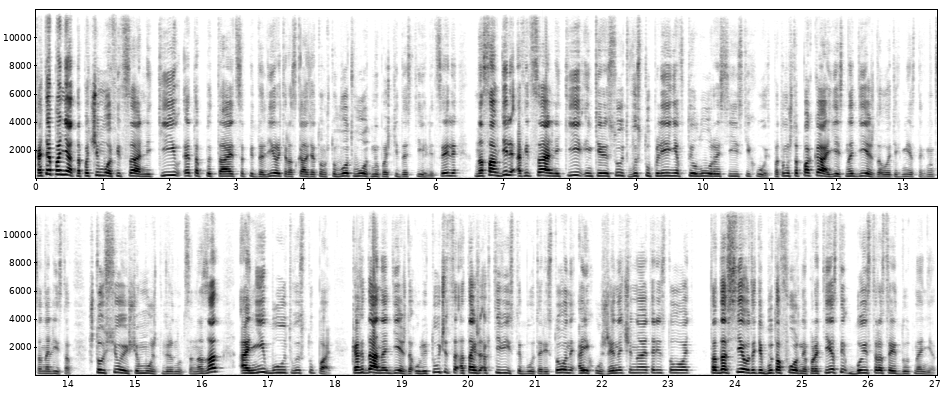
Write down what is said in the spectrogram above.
Хотя понятно, почему официальный Киев это пытается педалировать, рассказывать о том, что вот-вот мы почти достигли цели. На самом деле официальный Киев интересует выступление в тылу российских войск. Потому что пока есть надежда у этих местных националистов, что все еще может вернуться назад, они будут выступать. Когда надежда улетучится, а также активисты будут арестованы, а их уже начинают арестовывать, тогда все вот эти бутафорные протесты быстро сойдут на нет.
